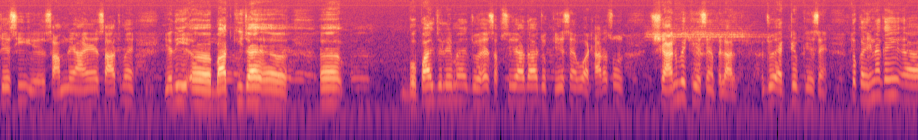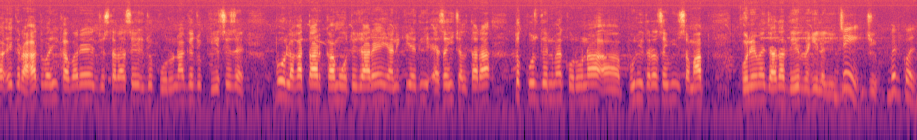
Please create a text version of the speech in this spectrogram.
केस ही सामने आए हैं साथ में। यदि बात की जाए भोपाल ज़िले में जो है सबसे ज़्यादा जो केस हैं वो अठारह केस हैं फ़िलहाल जो एक्टिव केस हैं। तो कहीं ना कहीं एक राहत वाली खबर है जिस तरह से जो कोरोना के जो केसेस हैं वो लगातार कम होते जा रहे हैं। यानी कि यदि ऐसा ही चलता रहा तो कुछ दिन में कोरोना पूरी तरह से भी समाप्त होने में ज़्यादा देर नहीं लगेगी। जी जी। बिल्कुल।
